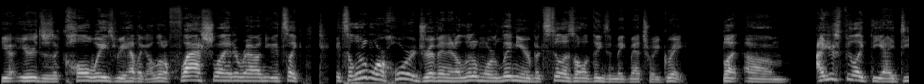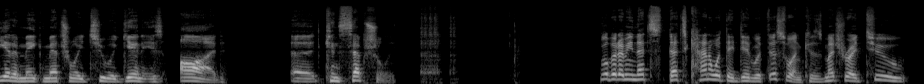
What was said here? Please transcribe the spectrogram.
you're, you're, there's like hallways where you have like a little flashlight around you. It's like it's a little more horror driven and a little more linear, but still has all the things that make Metroid great. But um, I just feel like the idea to make Metroid 2 again is odd uh, conceptually. Well, but I mean that's that's kind of what they did with this one because Metroid Two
